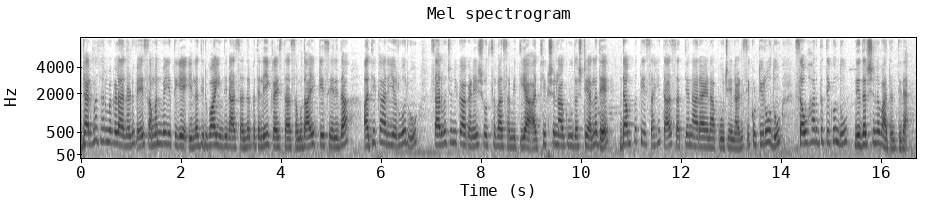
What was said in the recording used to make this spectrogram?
ಧರ್ಮ ಧರ್ಮಗಳ ನಡುವೆ ಸಮನ್ವಯತೆಯೇ ಇಲ್ಲದಿರುವ ಇಂದಿನ ಸಂದರ್ಭದಲ್ಲಿ ಕ್ರೈಸ್ತ ಸಮುದಾಯಕ್ಕೆ ಸೇರಿದ ಅಧಿಕಾರಿಯರುವರು ಸಾರ್ವಜನಿಕ ಗಣೇಶೋತ್ಸವ ಸಮಿತಿಯ ಅಧ್ಯಕ್ಷನಾಗುವುದಷ್ಟೇ ಅಲ್ಲದೆ ದಂಪತಿ ಸಹಿತ ಸತ್ಯನಾರಾಯಣ ಪೂಜೆ ನಡೆಸಿಕೊಟ್ಟಿರುವುದು ಸೌಹಾರ್ದತೆಗೊಂದು ನಿದರ್ಶನವಾದಂತಿದೆ.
